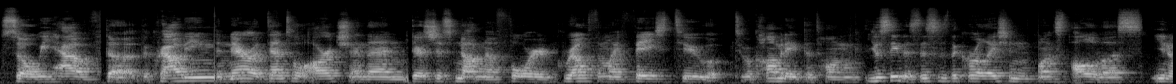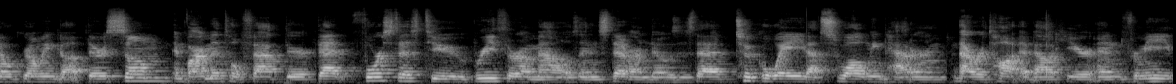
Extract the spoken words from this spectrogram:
So we have the, the crowding, the narrow dental arch, and then there's just not enough forward growth in my face to, to accommodate the tongue. You'll see this. This is the correlation amongst all of us, you know, growing up. There's some environmental factor that forced us to breathe through our mouths and instead of our noses that took away that swallowing pattern that we're taught about here. And for me,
